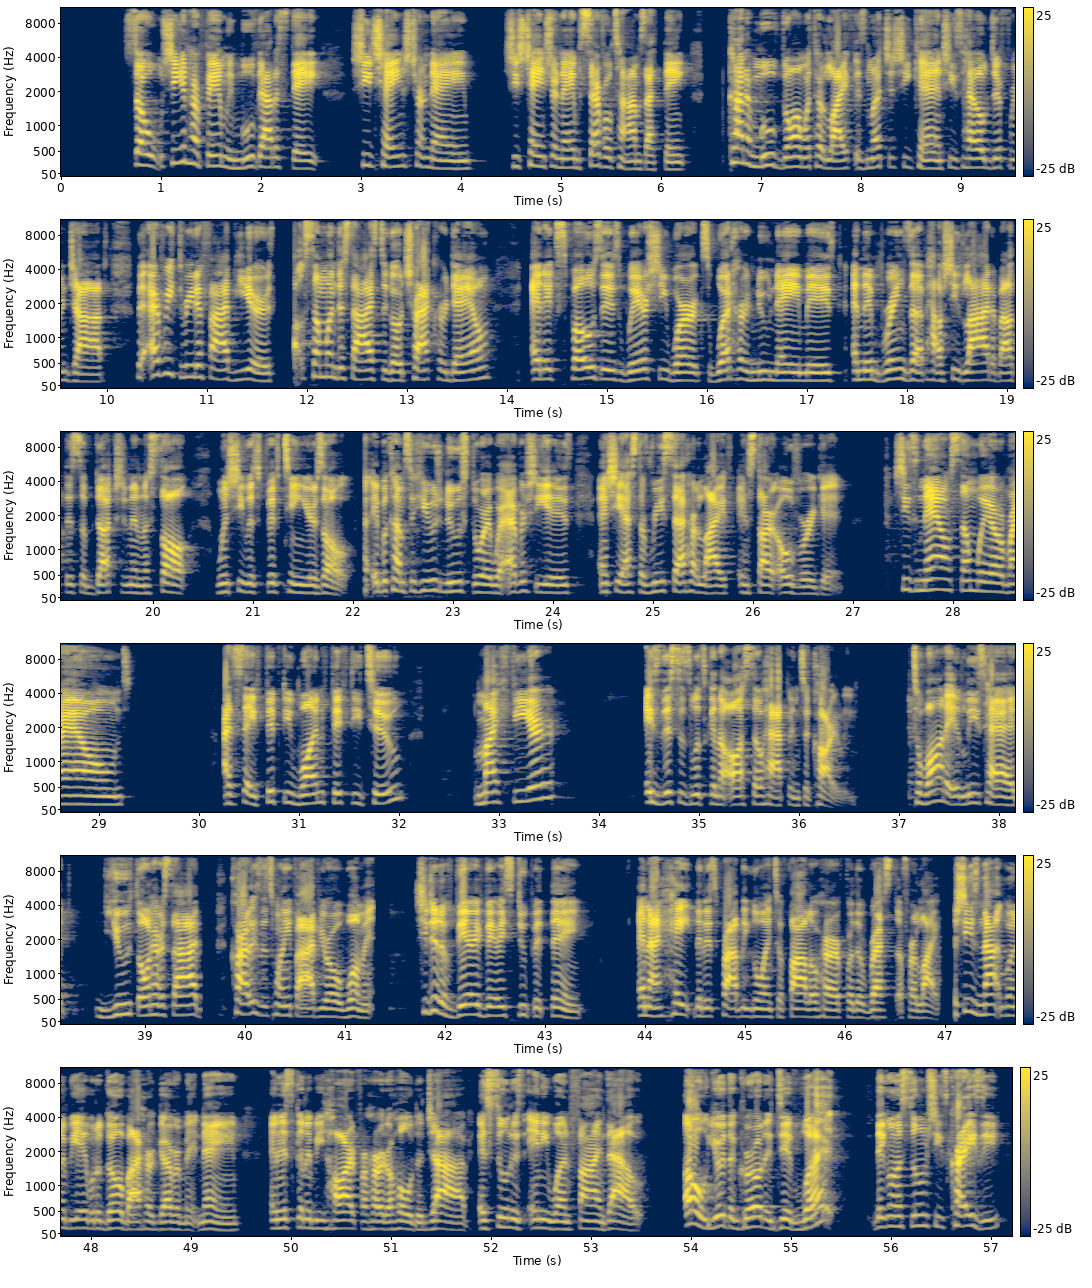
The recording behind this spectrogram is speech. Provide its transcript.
So she and her family moved out of state. She changed her name. She's changed her name several times, I think. Kind of moved on with her life as much as she can. She's held different jobs. But every three to five years, someone decides to go track her down and exposes where she works, what her new name is, and then brings up how she lied about this abduction and assault when she was 15 years old. It becomes a huge news story wherever she is, and she has to reset her life and start over again. She's now somewhere around I'd say 51, 52. My fear is this is what's to also happen to Carlee. Tawana at least had youth on her side. Carlee's a 25 year old woman. She did a very, very stupid thing. And I hate that it's probably going to follow her for the rest of her life. She's not going to be able to go by her government name. And it's going to be hard for her to hold a job as soon as anyone finds out, oh, you're the girl that did what? They're going to assume she's crazy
